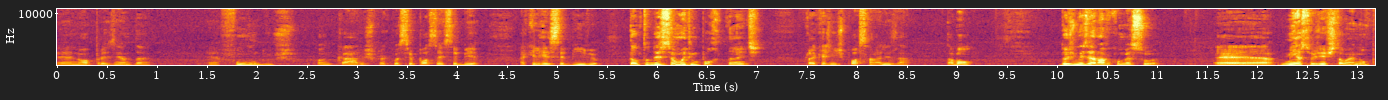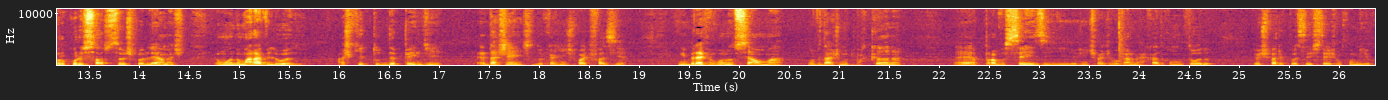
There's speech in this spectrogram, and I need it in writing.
é, não apresenta é, fundos bancários para que você possa receber aquele recebível. Então tudo isso é muito importante para que a gente possa analisar, tá bom? 2019 começou. É, minha sugestão é não procure só os seus problemas, é um ano maravilhoso. Acho que tudo depende é, da gente, do que a gente pode fazer. Em breve eu vou anunciar uma novidade muito bacana é, para vocês e a gente vai divulgar no mercado como um todo. Eu espero que vocês estejam comigo.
